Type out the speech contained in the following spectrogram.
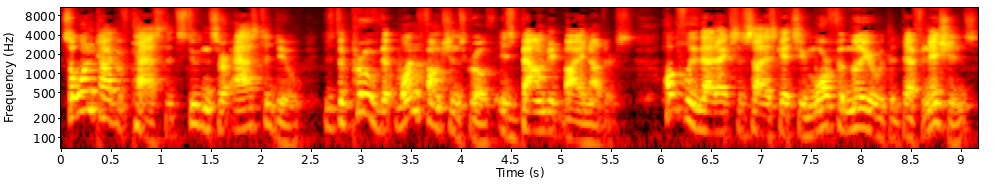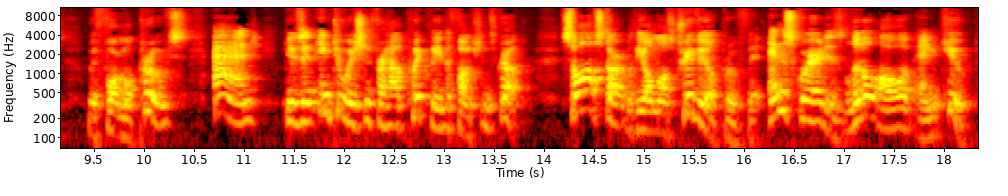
So one type of task that students are asked to do is to prove that one function's growth is bounded by another's. Hopefully that exercise gets you more familiar with the definitions, with formal proofs, and gives an intuition for how quickly the functions grow. So I'll start with the almost trivial proof that n squared is little o of n cubed.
